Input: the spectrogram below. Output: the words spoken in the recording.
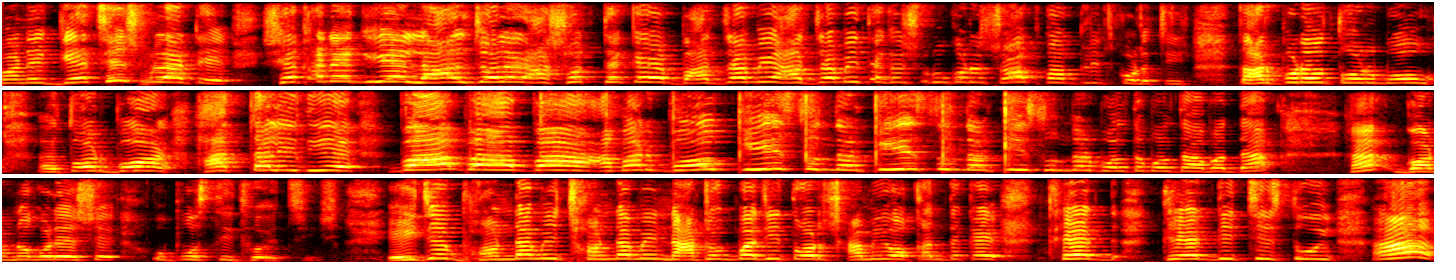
মানে গেছিস ফ্ল্যাটে সেখানে গিয়ে লাল জলের আসর থেকে বাদরামি, আদ্রামি থেকে শুরু করে সব কমপ্লিট করেছিস। তারপরেও তোর বউ, তোর বর হাততালি দিয়ে বা বা বা, আমার বউ কি সুন্দর কি সুন্দর কি সুন্দর, বলতে বলতে আবার দেখ হ্যাঁ গডনগরে এসে উপস্থিত হয়েছিস। এই যে ভণ্ডামি ছন্ডামি নাটকবাজি, তোর স্বামী ওখান থেকে থ্রেড থ্রেড দিচ্ছিস তুই হ্যাঁ?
